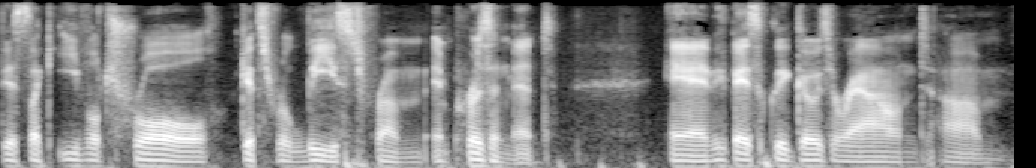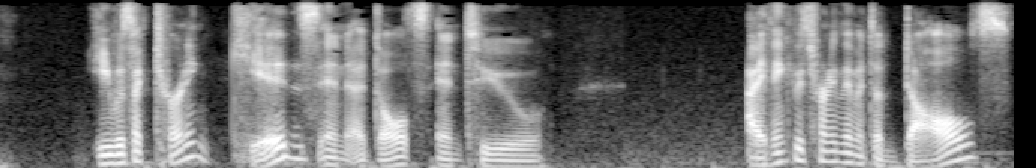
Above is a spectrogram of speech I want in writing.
this like evil troll gets released from imprisonment, and he basically goes around. Um, he was like turning kids and adults into. I think he was turning them into dolls.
